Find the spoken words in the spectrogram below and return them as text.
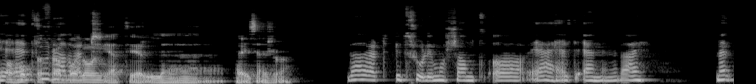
å hoppe fra Bologna vært... til uh, Paris Saint-Germain. Det hadde vært utrolig morsomt, og jeg er helt enig med deg. Men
